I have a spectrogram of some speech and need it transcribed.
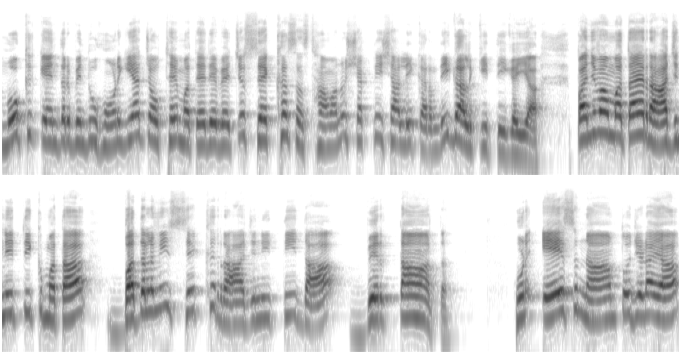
ਮੁੱਖ ਕੇਂਦਰ ਬਿੰਦੂ ਹੋਣਗੀਆਂ। ਚੌਥੇ ਮਤੇ ਦੇ ਵਿੱਚ ਸਿੱਖ ਸੰਸਥਾਵਾਂ ਨੂੰ ਸ਼ਕਤੀਸ਼ਾਲੀ ਕਰਨ ਦੀ ਗੱਲ ਕੀਤੀ ਗਈ ਆ। ਪੰਜਵਾਂ ਮਤਾ ਹੈ ਰਾਜਨੀਤਿਕ ਮਤਾ, ਬਦਲਵੀਂ ਸਿੱਖ ਰਾਜਨੀਤੀ ਦਾ ਬਿਰਤਾਂਤ। ਹੁਣ ਇਸ ਨਾਮ ਤੋਂ ਜਿਹੜਾ ਆ,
